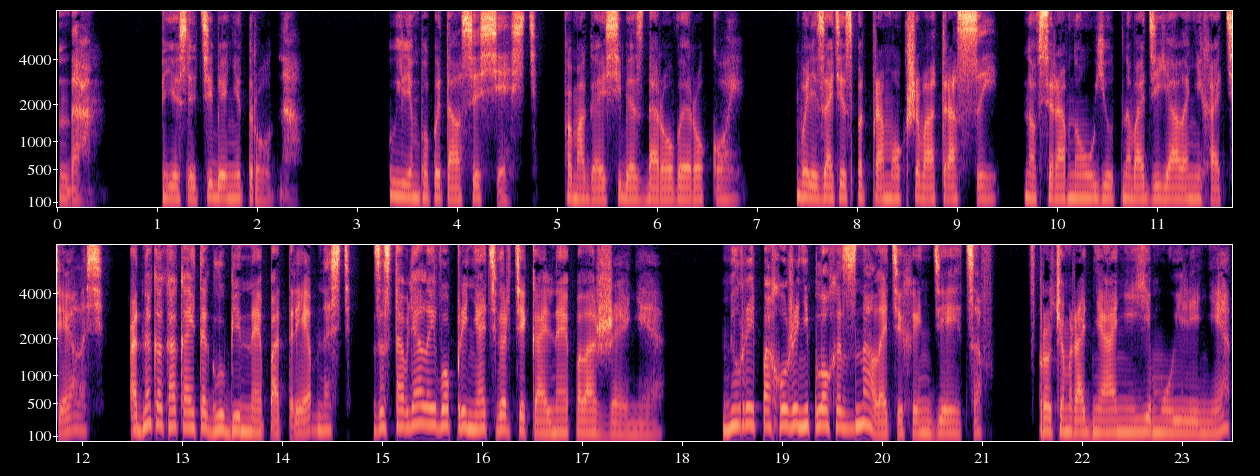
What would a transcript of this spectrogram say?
Да, если тебе не трудно. Уильям попытался сесть, помогая себе здоровой рукой. Вылезать из-под промокшего от росы, но все равно уютного одеяла не хотелось, однако какая-то глубинная потребность заставляла его принять вертикальное положение. Мюррей, похоже, неплохо знал этих индейцев. Впрочем, родня они ему или нет,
